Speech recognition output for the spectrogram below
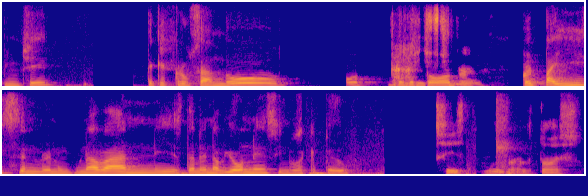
pinche. De que cruzando. o- De que todo, el país en, en una van y están en aviones y no sé qué pedo. Sí, está muy raro todo eso.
